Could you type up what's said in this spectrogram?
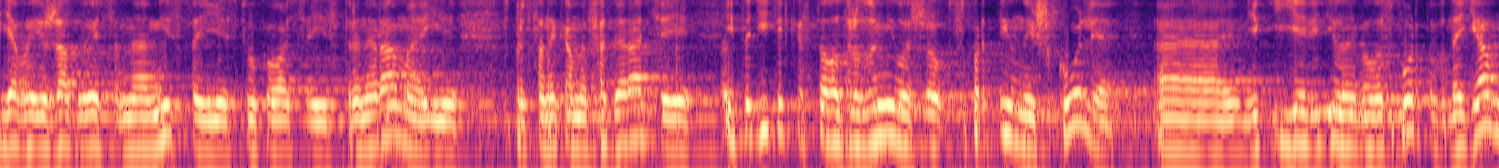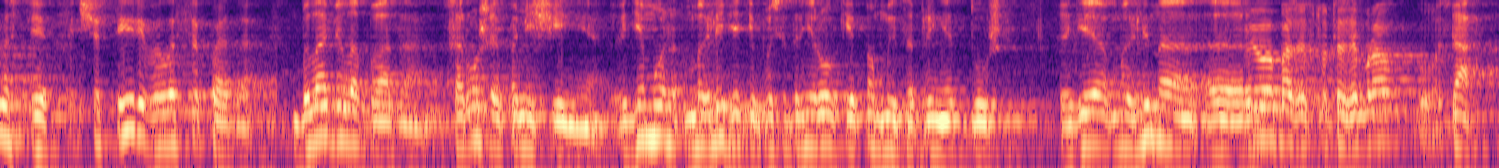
Я виїжджав, дивився на місто і спілкувався і з тренерами, і з представниками федерації. І тоді тільки стало зрозуміло, що в спортивній школі, е, в якій є відділення велоспорту, в наявності чотири велосипеди. Была велобаза, хорошее помещение, где мож- могли дети после тренировки помыться, принять душ, где могли на... э, базу хто-то забрав у вас? Да,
